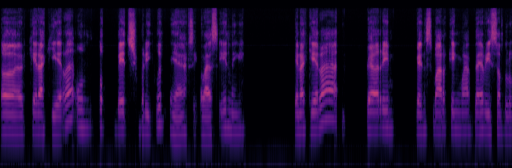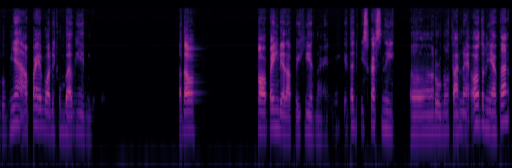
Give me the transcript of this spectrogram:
eh, kira-kira untuk batch berikutnya si kelas ini kira-kira dari benchmarking materi sebelumnya apa yang mau dikembangin? Atau apa yang dirapihin nah ini kita discuss nih eh, runutannya. Oh ternyata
